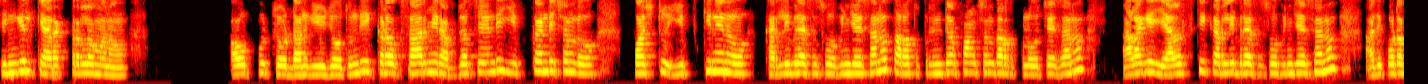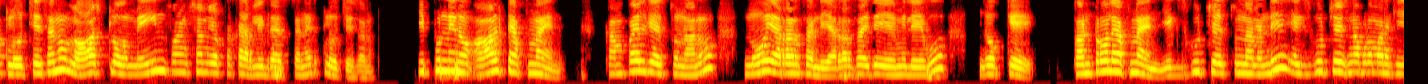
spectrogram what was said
సింగిల్ క్యారెక్టర్లో మనం అవుట్పుట్ చూడడానికి యూజ్ అవుతుంది. ఇక్కడ ఒకసారి మీరు అబ్జర్వ్ చేయండి. ఇఫ్ కండిషన్లో ఫస్ట్ ఇఫ్కి నేను కర్లీ బ్రాసెస్ ఓపెన్ చేశాను. తర్వాత ప్రింట్ ఫంక్షన్ తర్వాత క్లోజ్ చేశాను. అలాగే ఎల్స్కి కర్లీ బ్రాసెస్ ఓపెన్ చేశాను. అది కూడా క్లోజ్ చేశాను. లాస్ట్లో మెయిన్ ఫంక్షన్ యొక్క కర్లీ బ్రాసెస్ అనేది క్లోజ్ చేశాను. ఇప్పుడు నేను ఆల్ట్ ఎఫ్ నైన్ కంపైల్ చేస్తున్నాను. నో ఎర్రర్స్ అండి. ఎర్రర్స్ అయితే ఏమీ లేవు. Okay control F nine execute చేస్తున్నానండి. ఎగ్జిక్యూట్ చేసినప్పుడు మనకి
